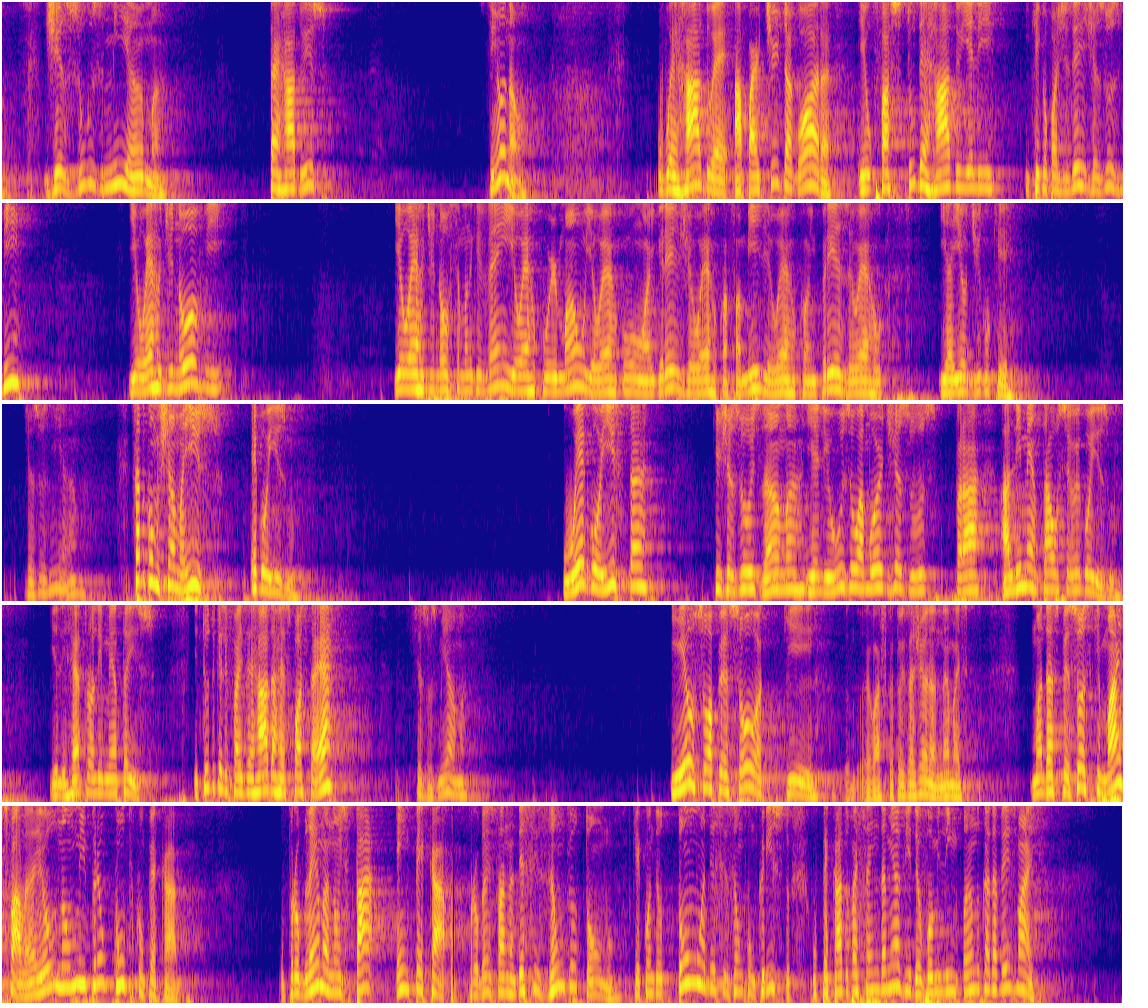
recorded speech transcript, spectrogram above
Jesus me ama. Está errado isso? Sim ou não? O errado é, a partir de agora, eu faço tudo errado e ele e o que, que eu posso dizer? Jesus me. E eu erro de novo, e, e eu erro de novo semana que vem, e eu erro com o irmão, e eu erro com a igreja, eu erro com a família, eu erro com a empresa, eu erro. E aí eu digo o quê? Jesus me ama. Sabe como chama isso? Egoísmo. O egoísta que Jesus ama e ele usa o amor de Jesus para alimentar o seu egoísmo. E ele retroalimenta isso. E tudo que ele faz errado, a resposta é: Jesus me ama. E eu sou a pessoa que, eu acho que eu estou exagerando, né? Mas uma das pessoas que mais fala, eu não me preocupo com o pecado. O problema não está em pecar, o problema está na decisão que eu tomo. Porque quando eu tomo uma decisão com Cristo, o pecado vai saindo da minha vida, eu vou me limpando cada vez mais.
